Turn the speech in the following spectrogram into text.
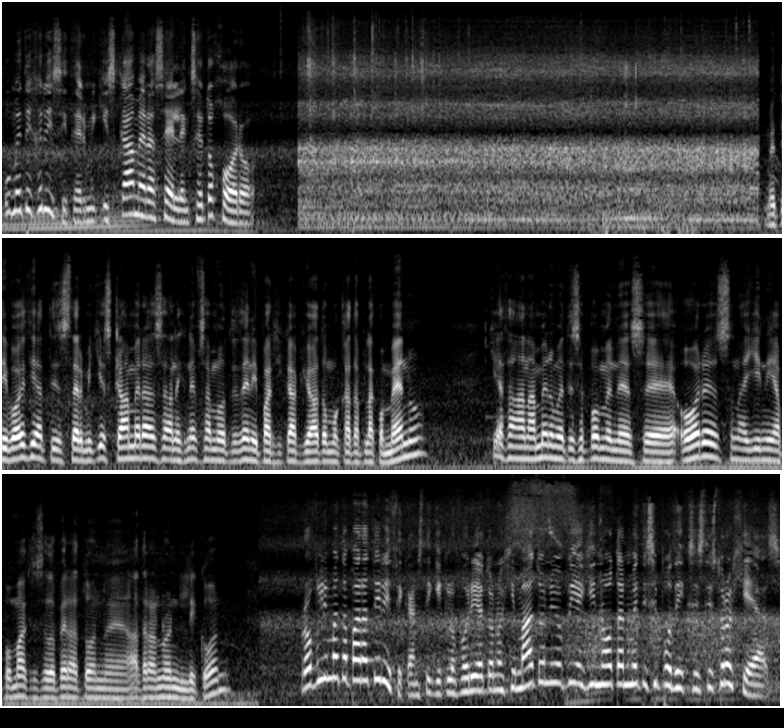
που με τη χρήση θερμικής κάμερας έλεγξε το χώρο. Με τη βοήθεια της θερμικής κάμερας ανοιχνεύσαμε ότι δεν υπάρχει κάποιο άτομο καταπλακωμένο και θα αναμένουμε τις επόμενες ε, ώρες να γίνει η απομάκρυνση εδώ πέρα των ε, αδρανών υλικών. Προβλήματα παρατηρήθηκαν στην κυκλοφορία των οχημάτων η οποία γινόταν με τις υποδείξεις της τροχέας.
